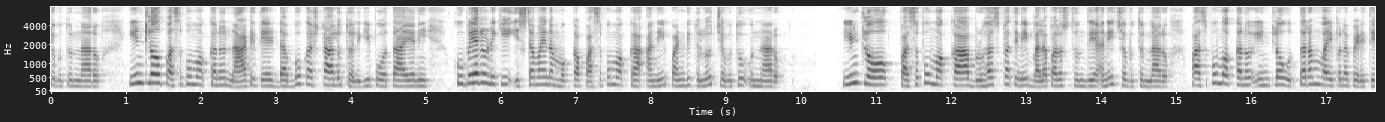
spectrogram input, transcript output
చెబుతున్నారు. ఇంట్లో పసుపు మొక్కను నాటితే డబ్బు కష్టాలు తొలగిపోతాయని కుబేరునికి ఇష్టమైన మొక్క పసుపు మొక్క అని పండితులు చెబుతూ ఉన్నారు. ఇంట్లో పసుపు మొక్క బృహస్పతిని బలపరుస్తుంది అని చెబుతున్నారు. పసుపు మొక్కను ఇంట్లో ఉత్తరం వైపున పెడితే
